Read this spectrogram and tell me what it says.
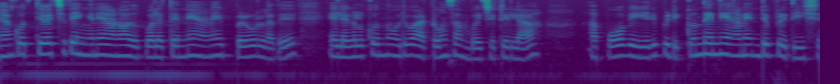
ഞാൻ കുത്തിവെച്ചത് എങ്ങനെയാണോ അതുപോലെ തന്നെയാണ് ഇപ്പോഴും ഉള്ളത്. ഇലകൾക്കൊന്നും ഒരു വാട്ടവും സംഭവിച്ചിട്ടില്ല. അപ്പോൾ വേര് പിടിക്കും തന്നെയാണ് എന്റെ പ്രതീക്ഷ.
